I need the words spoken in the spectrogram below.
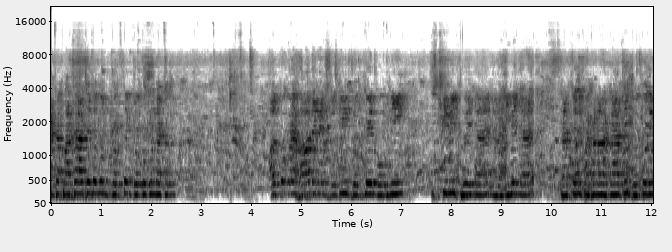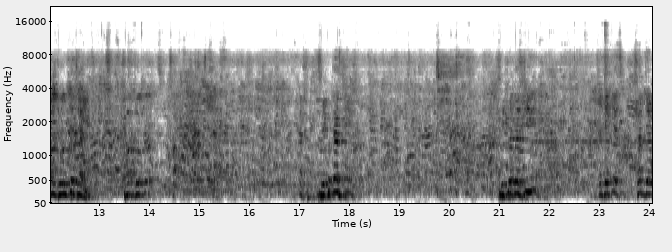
একটা পাশা আছে দেখুন প্রত্যেক যজ্ঞকুণ্ড একটা করে অল্প করে হাওয়া দেবেন যদি যজ্ঞের অগ্নি স্তিমিত হয়ে যায় মানে নিভে যায় তার জন্য পাখাটা রাখা আছে যজ্ঞ যেন জ্বলতে চাই সব যজ্ঞ শিবপ্রকাশ জি शिवप्रकाश जी ये देखिए सब जल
